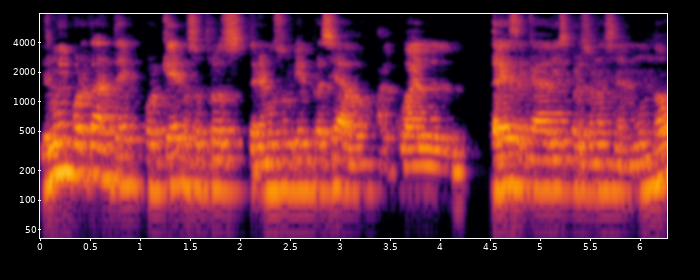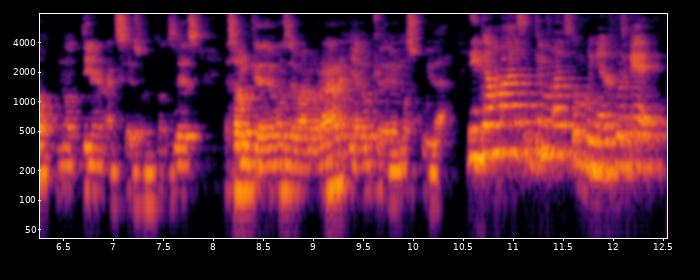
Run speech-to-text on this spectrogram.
Es muy importante porque nosotros tenemos un bien preciado al cual 3 de cada 10 personas en el mundo no tienen acceso. Entonces, es algo que debemos de valorar y algo que debemos cuidar. ¿Y qué más, qué más compañeros? Porque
